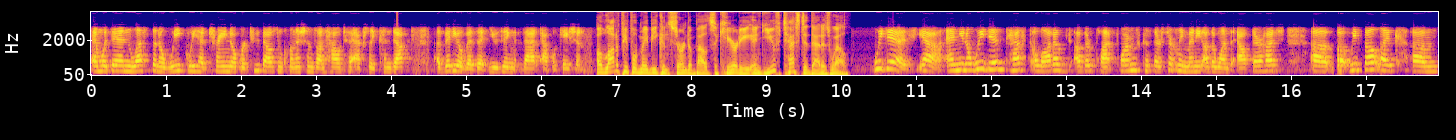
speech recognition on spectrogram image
And within less than a week, we had trained over 2,000 clinicians on how to actually conduct a video visit using that application. A lot of people may be concerned about security, and you've tested that as well. We did, yeah. And, you know, we did test a lot of other platforms because there's certainly many other ones out there, Hutch. Uh, but we felt like, um,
